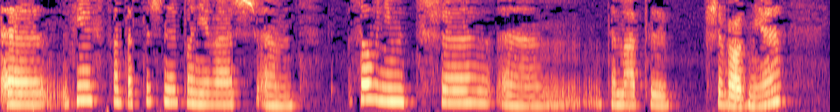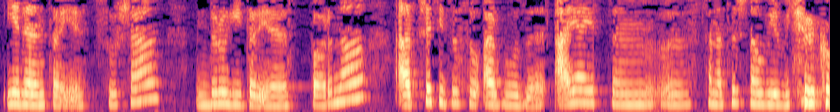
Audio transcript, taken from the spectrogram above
E, film jest fantastyczny, ponieważ są w nim trzy em, tematy przewodnie. Jeden to jest susza, drugi to jest porno, a trzeci to są arbuzy. A ja jestem y, fanatyczną wielbicielką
